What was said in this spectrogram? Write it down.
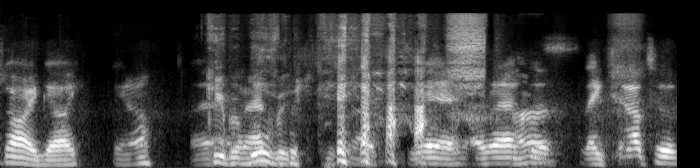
sorry, guy. You know. Keep it gonna have to moving. push it aside. yeah, I'm gonna have to, Alright. like shout out to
